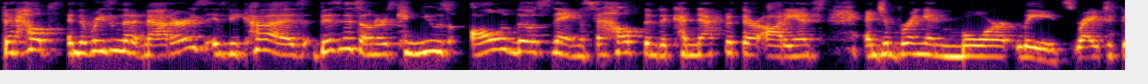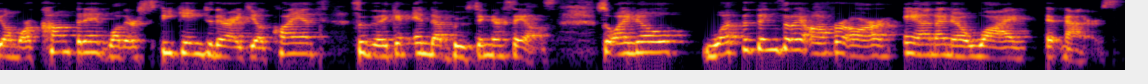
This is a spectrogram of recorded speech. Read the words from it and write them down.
that helps. And the reason that it matters is because business owners can use all of those things to help them to connect with their audience and to bring in more leads, right? To feel more confident while they're speaking to their ideal clients so that they can end up boosting their sales. So I know what the things that I offer are and I know why it matters.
